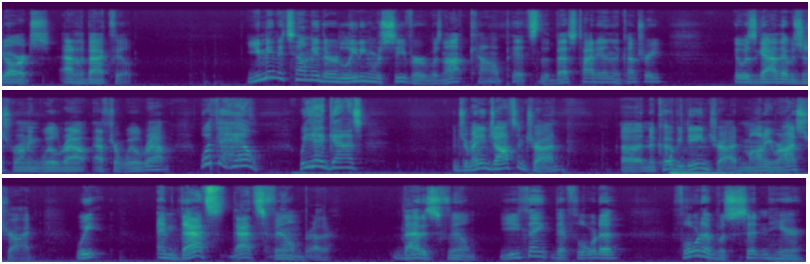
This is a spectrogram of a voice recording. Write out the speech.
yards out of the backfield. You mean to tell me their leading receiver was not Kyle Pitts, the best tight end in the country? It was a guy that was just running wheel route after wheel route. What the hell? We had guys. Jermaine Johnson tried. Uh, Nakobe Dean tried. Monty Rice tried. We, and that's that's film, brother. That is film. You think that Florida, Florida was sitting here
